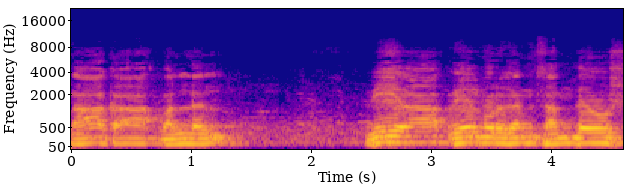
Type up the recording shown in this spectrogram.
நாகா வல்லல் வீரா வேல்முருகன் சந்தோஷ்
